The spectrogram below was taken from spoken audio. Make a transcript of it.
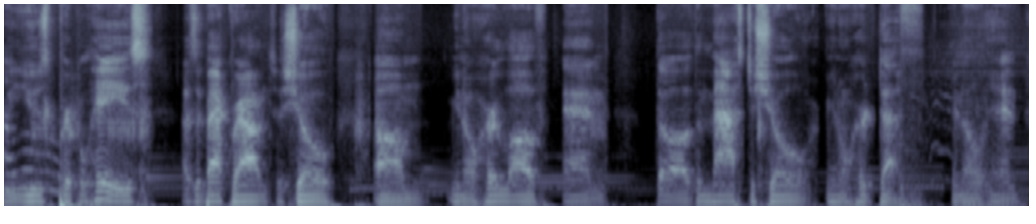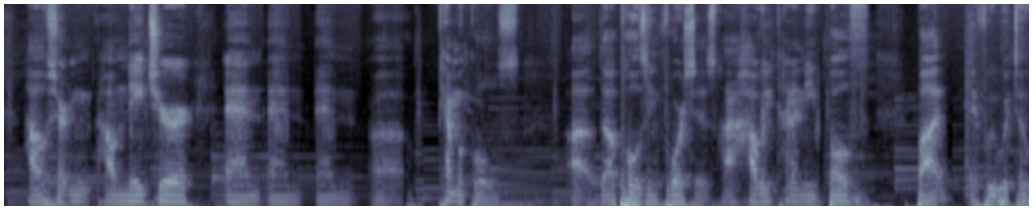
we Oh, used. Purple Haze as a background to show, um, you know, her love and the the mask to show, you know, her death, you know, and how certain how nature and and and uh, chemicals, uh, the opposing forces, how, how we kind of need both. But if we were to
